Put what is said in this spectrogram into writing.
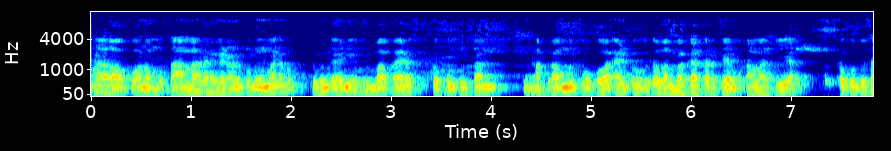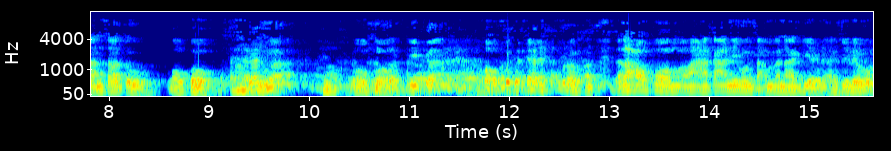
Lalu apa nomu tamar? Ini pengumuman apa? Junta ini jumpa pers keputusan Akamul Pokok NU atau lembaga terjah Muhammadiyah. Keputusan satu mau kok. Dua kok. Tiga kok dari bro. Lah apa makani wong sampean lagi ya hasilnya apa?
